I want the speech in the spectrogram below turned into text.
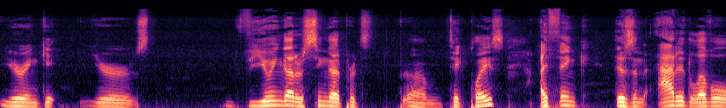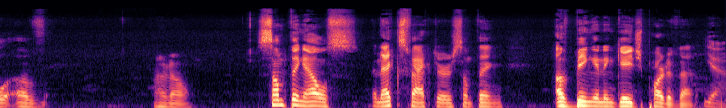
you're enga- you're viewing that or seeing that um, take place, I think there's an added level of I don't know something else, an X factor or something of being an engaged part of that, Yeah.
